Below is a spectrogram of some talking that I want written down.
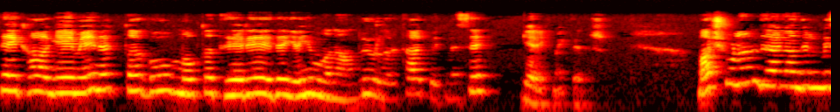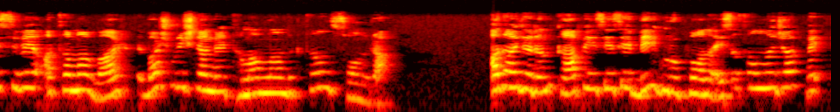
tkgm.gov.tr'de yayınlanan duyuruları takip etmesi gerekmektedir. Başvuruların değerlendirilmesi ve atama var. Başvuru işlemleri tamamlandıktan sonra adayların KPSS B grubu puanı esas alınacak ve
